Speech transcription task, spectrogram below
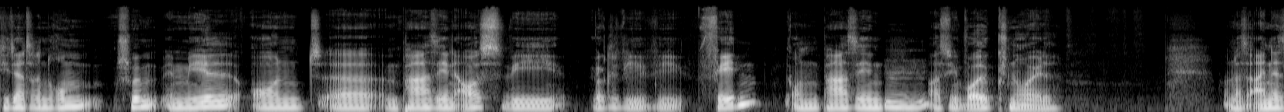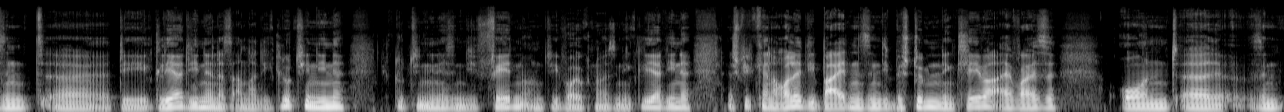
die da drin rumschwimmen im Mehl und äh, ein paar sehen aus wie wirklich wie, wie Fäden und ein paar sehen mhm. aus wie Wollknäuel. Und das eine sind äh, die Gliadine, das andere die Glutinine. Die Glutinine sind die Fäden und die Wollknäuel sind die Gliadine. Das spielt keine Rolle. Die beiden sind die bestimmenden Klebereiweiße und äh, sind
